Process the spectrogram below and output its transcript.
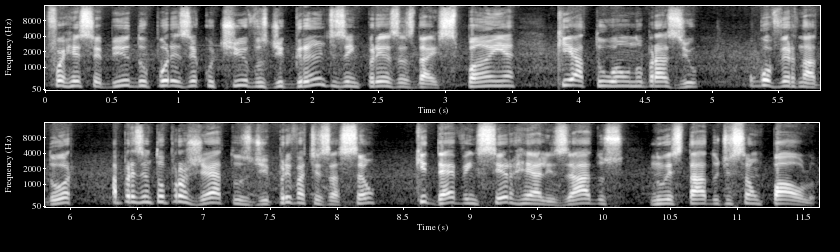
foi recebido por executivos de grandes empresas da Espanha que atuam no Brasil o governador apresentou projetos de privatização que devem ser realizados no estado de São Paulo.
